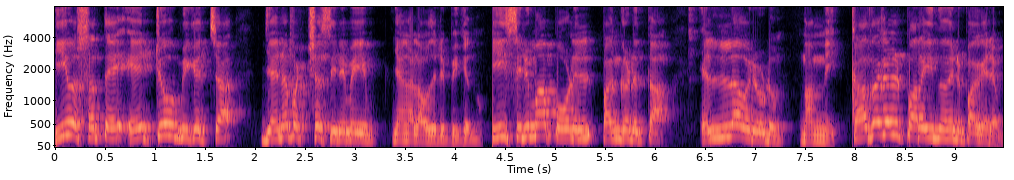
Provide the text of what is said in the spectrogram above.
ഈ വർഷത്തെ ഏറ്റവും മികച്ച ജനപക്ഷ സിനിമയും ഞങ്ങൾ അവതരിപ്പിക്കുന്നു. ഈ സിനിമാ പോളിൽ പങ്കെടുത്ത എല്ലാവരോടും നന്ദി. കഥകൾ പറയുന്നതിന് പകരം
